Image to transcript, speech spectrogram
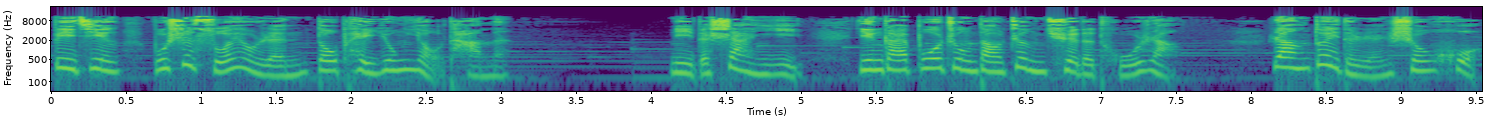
毕竟不是所有人都配拥有它们。你的善意应该播种到正确的土壤，让对的人收获，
